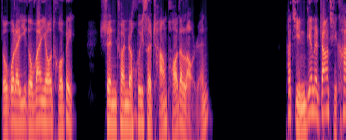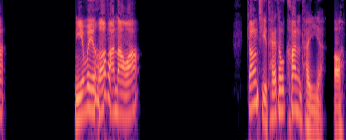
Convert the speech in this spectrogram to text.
走过来一个弯腰驼背、身穿着灰色长袍的老人。他紧盯着张启看：“你为何烦恼啊？”张启抬头看了他一眼：“啊，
